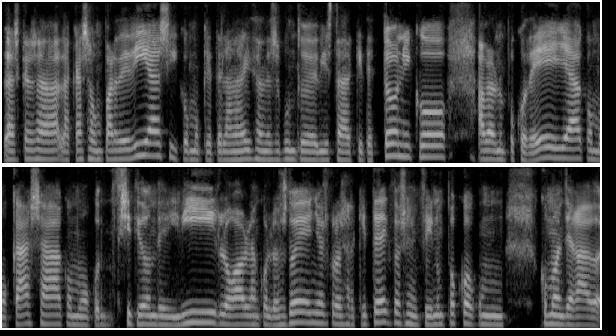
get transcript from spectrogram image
las casa, la casa un par de días y como que te la analizan desde el punto de vista arquitectónico, hablan un poco de ella, como casa, como sitio donde vivir, luego hablan con los dueños, con los arquitectos, en fin, un poco cómo han llegado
